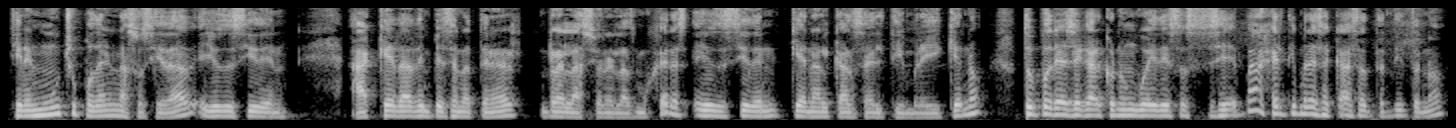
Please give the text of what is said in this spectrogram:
tienen mucho poder en la sociedad. Ellos deciden a qué edad empiezan a tener relaciones las mujeres. Ellos deciden quién alcanza el timbre y quién no. Tú podrías llegar con un güey de esos y decir, baja el timbre de esa casa tantito, ¿no?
